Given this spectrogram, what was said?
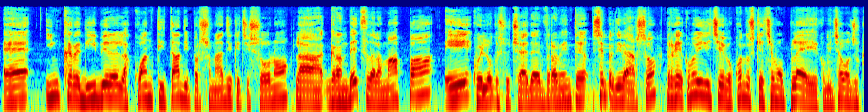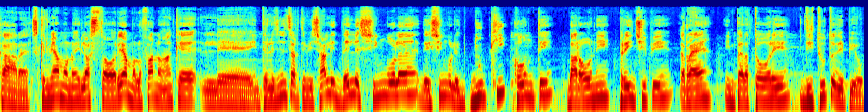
è incredibile la quantità di personaggi che ci sono, la grandezza della mappa e quello che succede è veramente sempre diverso perché come vi dicevo quando schiacciamo play e cominciamo a giocare scriviamo noi la storia ma lo fanno anche le intelligenze artificiali delle singole dei singoli duchi, conti, baroni, principi, re, imperatori, di tutto e di più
